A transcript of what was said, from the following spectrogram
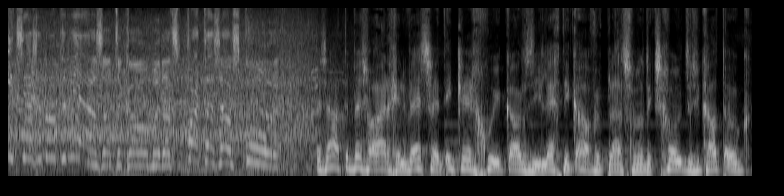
niet zeggen dat het er niet aan zat te komen dat Sparta zou scoren. We zaten best wel aardig in de wedstrijd. Ik kreeg een goede kans, die legde ik af in plaats van dat ik schoot. Dus ik had ook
